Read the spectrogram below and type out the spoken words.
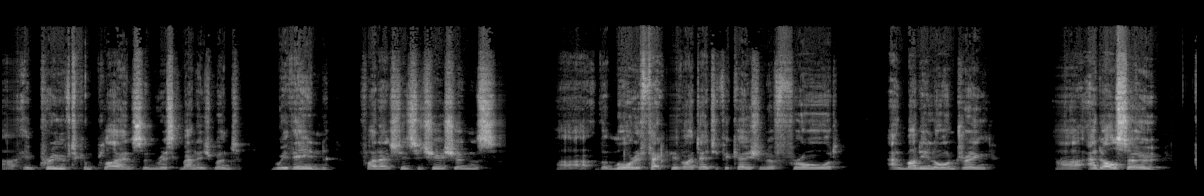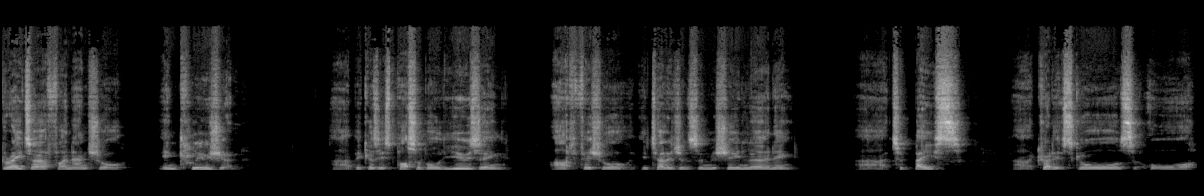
uh, improved compliance and risk management within financial institutions, uh, the more effective identification of fraud and money laundering, uh, and also greater financial inclusion uh, because it's possible using artificial intelligence and machine learning uh, to base uh, credit scores or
